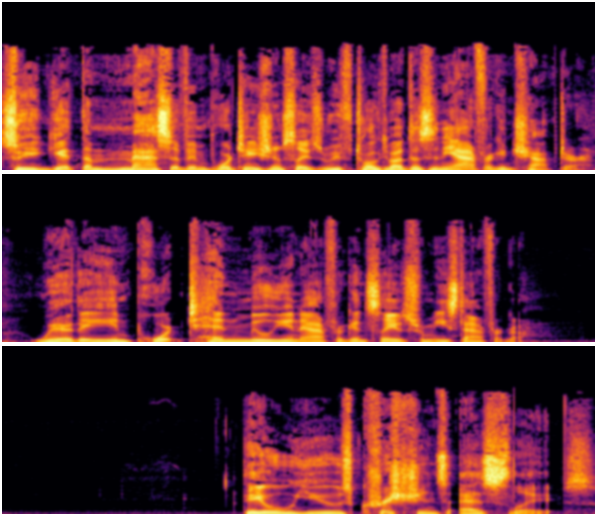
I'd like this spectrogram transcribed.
So you get the massive importation of slaves. We've talked about this in the African chapter, where they import 10 million African slaves from East Africa. They will use Christians as slaves.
